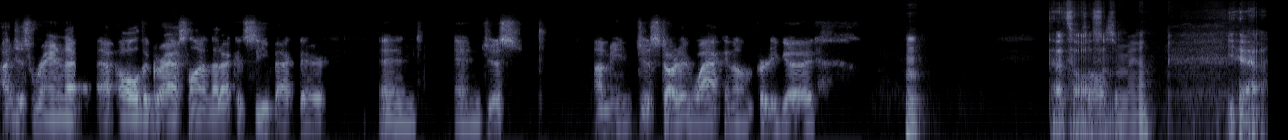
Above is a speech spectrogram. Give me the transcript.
I just ran that at all the grass line that I could see back there, and and just, I mean, just started whacking them pretty good. That's That's awesome. awesome, man. Yeah.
